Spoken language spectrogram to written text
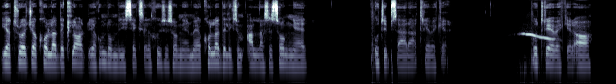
jag tror att jag kollade klart, jag kommer inte ihåg om det är sex eller sju säsonger, men jag kollade liksom alla säsonger på typ så här, tre veckor. På tre veckor, ja.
